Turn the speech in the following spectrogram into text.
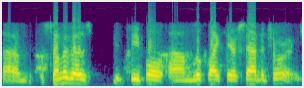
um, some of those people um, look like they're saboteurs.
